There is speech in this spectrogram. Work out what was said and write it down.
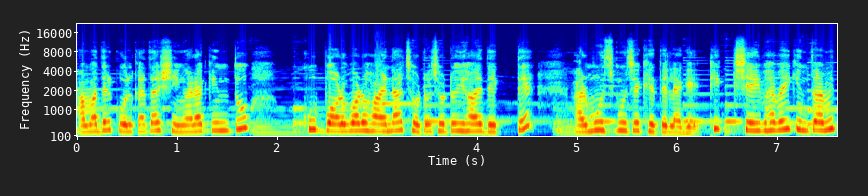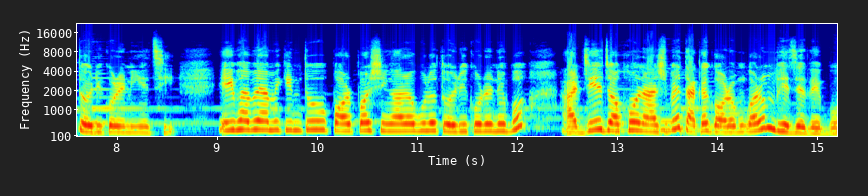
আমাদের কলকাতার সিঙ্গারা কিন্তু খুব বড় বড় হয় না, ছোট ছোটই হয় দেখতে আর মুচমুচে খেতে লাগে। ঠিক সেইভাবেই কিন্তু আমি তৈরি করে নিয়েছি। এইভাবে আমি কিন্তু পরপর সিঙ্গারাগুলো তৈরি করে নেব আর যে যখন আসবে তাকে গরম গরম ভেজে দেবো।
